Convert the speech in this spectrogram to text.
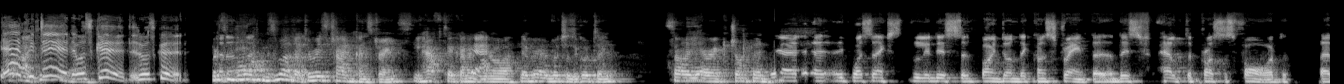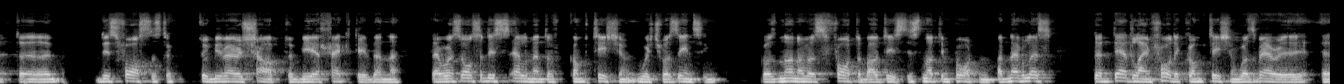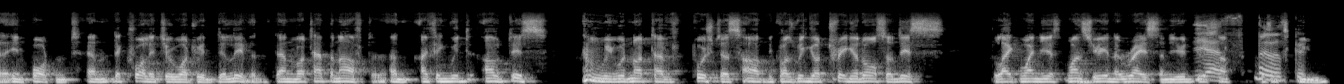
yeah, we did. It was good. It was good. But it's important as well that there is time constraints. You have to kind of, yeah. you know, which is a good thing. Sorry, Eric, jump in. Yeah, uh, it was actually this point on the constraint. Uh, this helped the process forward. That uh, this forced us to, to be very sharp, to be effective, and uh, there was also this element of competition, which was interesting because none of us thought about this. It's not important, but nevertheless, the deadline for the competition was very uh, important, and the quality of what we delivered. Then what happened after, and I think without this, we would not have pushed as hard because we got triggered also this like when you once you're in a race and you do yes, something that was good. Team,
